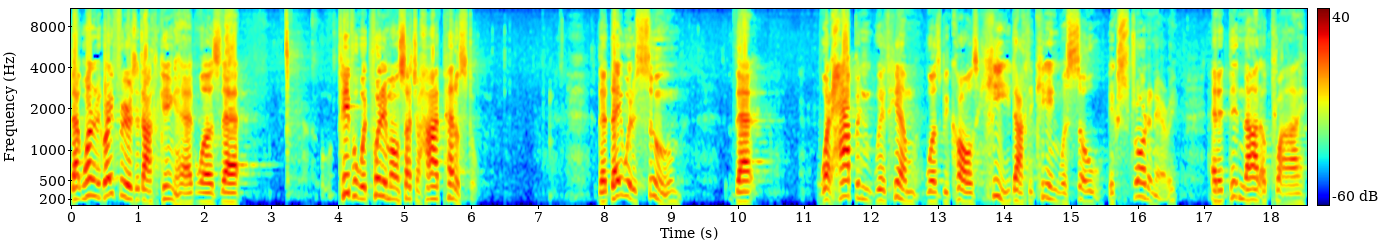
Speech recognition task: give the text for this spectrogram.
that one of the great fears that Dr. King had was that people would put him on such a high pedestal that they would assume that what happened with him was because he, Dr. King, was so extraordinary and it did not apply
